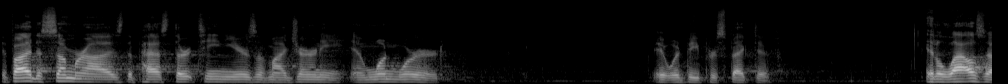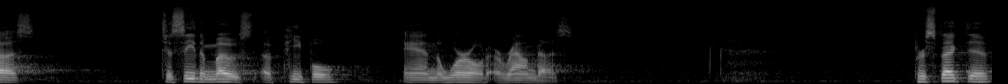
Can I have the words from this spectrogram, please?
If I had to summarize the past 13 years of my journey in one word, it would be perspective. It allows us to see the most of people and the world around us. Perspective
